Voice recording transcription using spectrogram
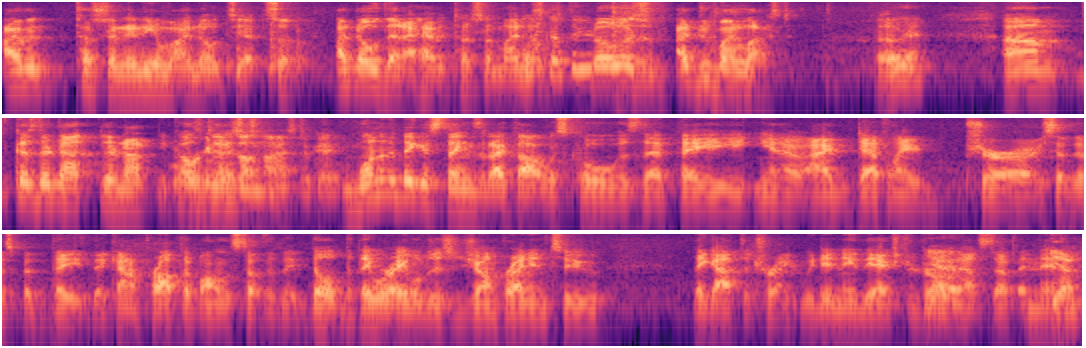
I haven't touched on any of my notes yet, so I know that I haven't touched on my Let's notes. go through your no, notes listen, I do mine last Okay. Because they're not they're not He organized. on last, okay? One of the biggest things that I thought was cool was that they, you know, I'm definitely sure I already said this, but they, they kind of propped up all the stuff that they built, but they were able to just jump right into. They got the train. We didn't need the extra drawn Yeah. out stuff, and then Yeah.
